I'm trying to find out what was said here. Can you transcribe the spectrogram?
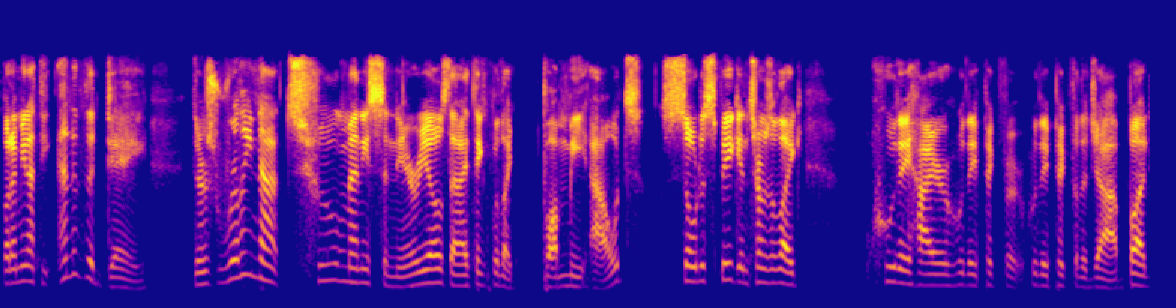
But I mean, at the end of the day, there's really not too many scenarios that I think would like bum me out, so to speak, in terms of like who they hire, who they pick for who they pick for the job. But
